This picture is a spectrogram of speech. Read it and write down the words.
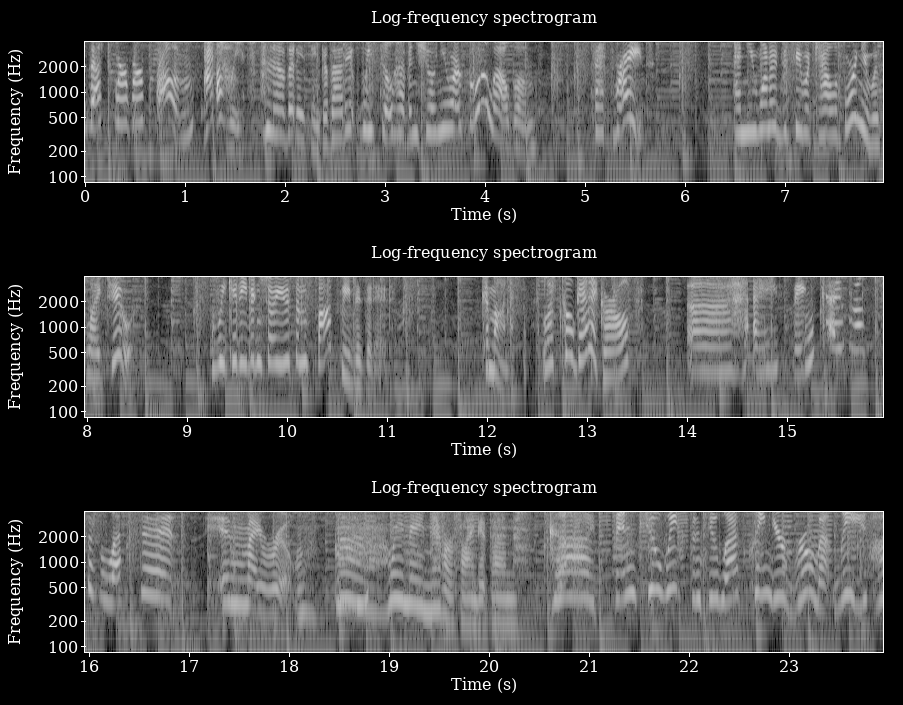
That's where we're from. Actually, now that I think about it, we still haven't shown you our photo album. That's right. And you wanted to see what California was like, too. We could even show you some spots we visited. Come on, let's go get it, girls. Uh, I think I must have left it in my room. we may never find it then. God, it's been two weeks since you last cleaned your room at least.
